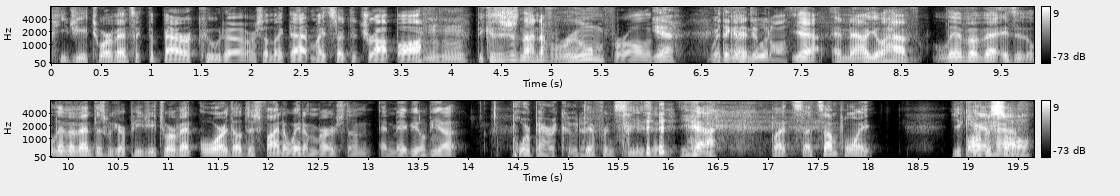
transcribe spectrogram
PGA Tour events, like the Barracuda or something like that, might start to drop off Mm-hmm. because there's just not enough room for all of it. Yeah. Where are they going to do it all? Yeah, and now you'll have LIV event. Is it a LIV event this week or a PG Tour event, or they'll just find a way to merge them, and maybe it'll be a Poor Barracuda. different season. yeah, but at some point, you can't have.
